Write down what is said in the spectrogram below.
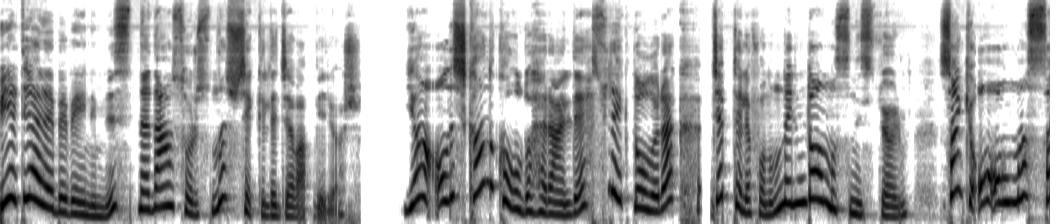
Bir diğer ebeveynimiz neden sorusuna şu şekilde cevap veriyor. Ya alışkanlık oldu herhalde. Sürekli olarak cep telefonumun elimde olmasını istiyorum. Sanki o olmazsa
